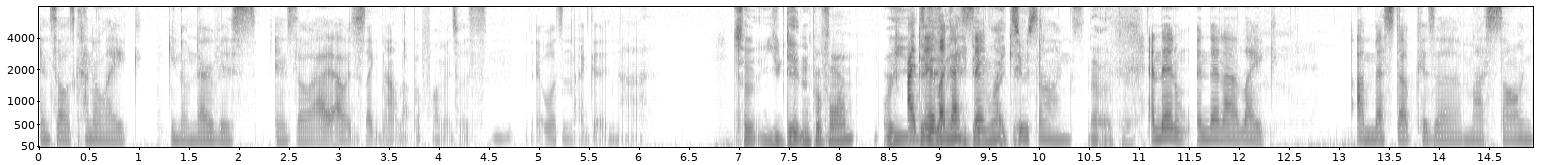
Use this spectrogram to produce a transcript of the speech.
and so it's kind of like you know nervous. And so I, I was just like, no, that performance was it wasn't that good. Nah, So you didn't perform, or you I did, did like I didn't like like two songs. Oh, okay. and then and then I like I messed up because uh my song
